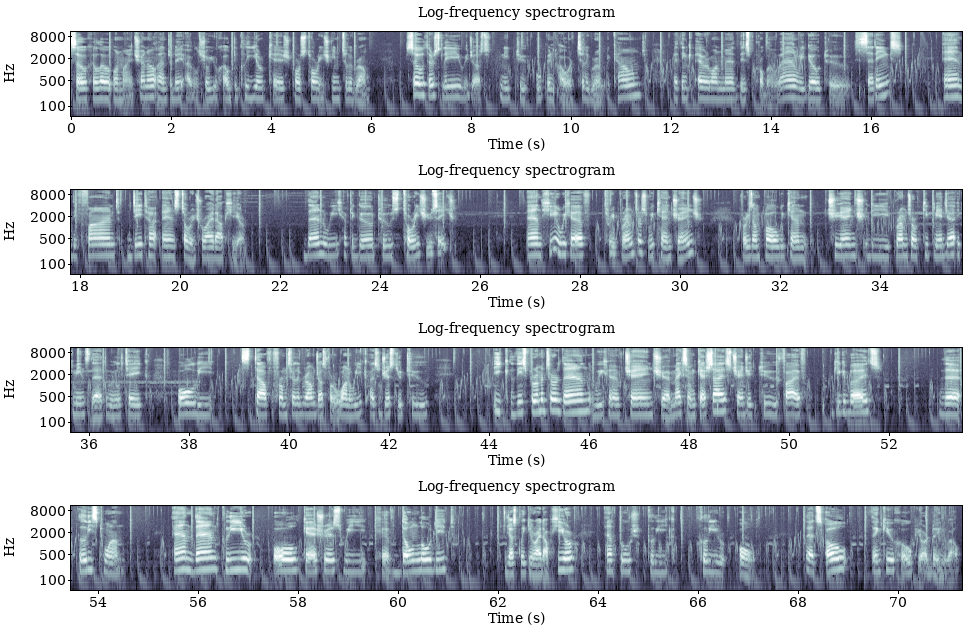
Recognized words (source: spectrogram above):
So hello on my channel and today I will show you how to clear cache or storage in Telegram. So firstly we just need to open our Telegram account. I think everyone met this problem when we go to settings and define data and storage right up here. Then we have to go to storage usage and here we have three parameters we can change. For example we can change the parameter keep media. It means that we will take all the stuff from telegram just for one week. I suggest you to pick this parameter then we have change uh, maximum cache size change it to 5 gigabytes the least one. And then clear all caches we have downloaded. Just clicking right up here and push click clear all. That's all. Thank you. Hope you are doing well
